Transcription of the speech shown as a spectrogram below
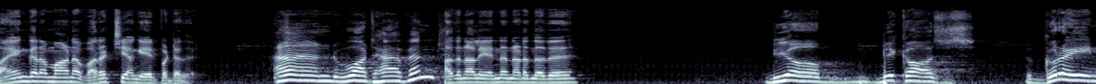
பயங்கரமான வறட்சி அங்கே ஏற்பட்டது And what happened? அதனால என்ன நடந்தது Yeah, because grain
